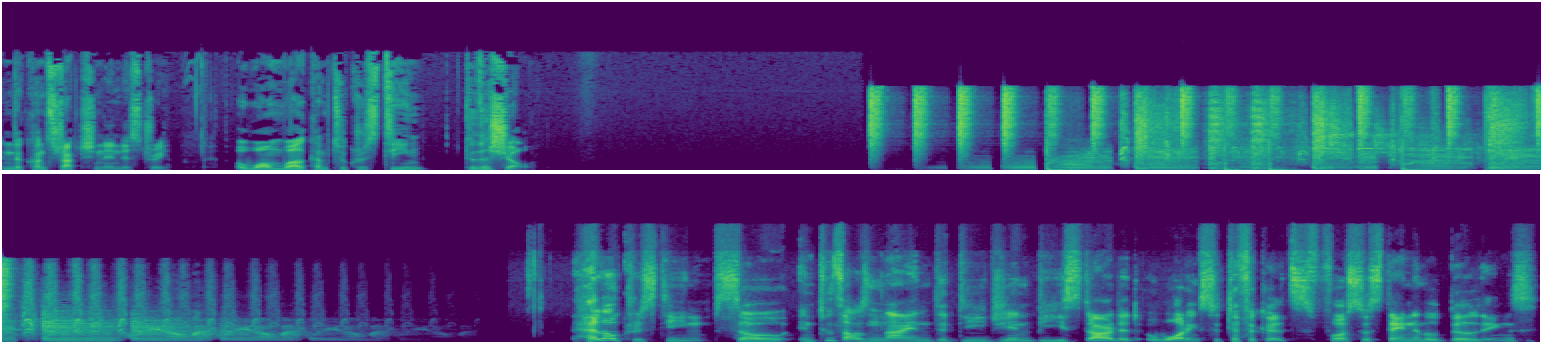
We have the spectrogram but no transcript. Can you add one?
in the construction industry. A warm welcome to Christine to the show. Hello, Christine. So, in 2009, the DGNB started awarding certificates for sustainable buildings.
